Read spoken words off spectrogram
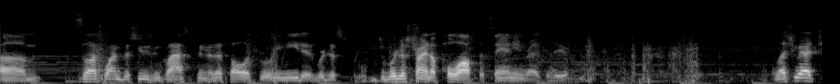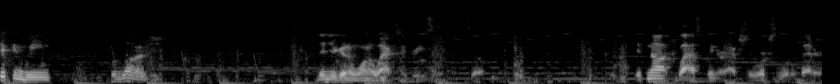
um, so that's why I'm just using glass cleaner. That's all it's really needed. We're just we're just trying to pull off the sanding residue. Unless you had chicken wings for lunch, then you're going to want to wax and grease it. If not, glass cleaner actually works a little better.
